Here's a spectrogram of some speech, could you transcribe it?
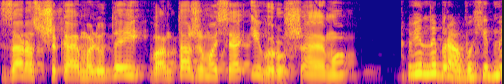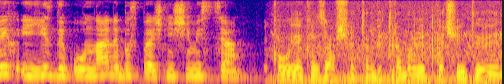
Зараз чекаємо людей, вантажимося і вирушаємо. Він не брав вихідних і їздив у найнебезпечніші місця. Коли я казав, що тобі треба відпочити, він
